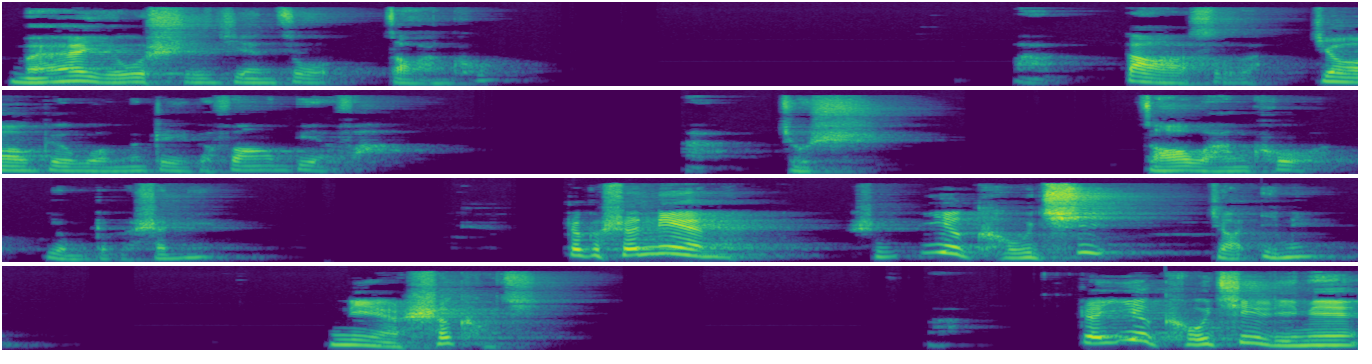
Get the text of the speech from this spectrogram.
没有时间做早晚课，啊，大师教给我们这个方便法。啊就是早晚课用这个生念，这个生念呢是一口气叫一念，念十口气。这一口气里面，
